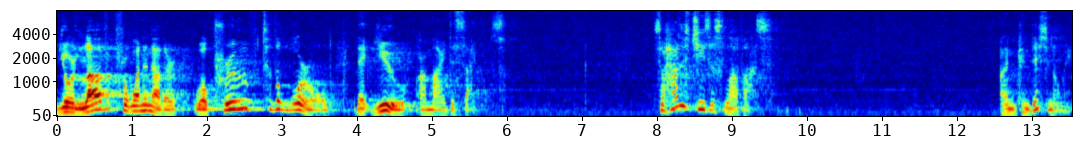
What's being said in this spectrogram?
Your love for one another will prove to the world that you are my disciples. So, how does Jesus love us? Unconditionally,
